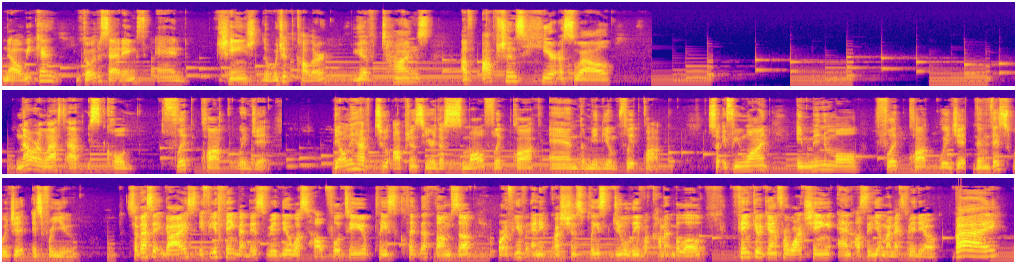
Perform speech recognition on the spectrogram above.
Now we can go to settings and change the widget color. You have tons of options here as well. Now our last app is called Flip Clock Widget. They only have two options here, the small flip clock and the medium flip clock. So if you want a minimal flip clock widget, then this widget is for you. So that's it guys. If you think that this video was helpful to you, please click the thumbs up or if you have any questions, please do leave a comment below. Thank you again for watching and I'll see you in my next video. Bye!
